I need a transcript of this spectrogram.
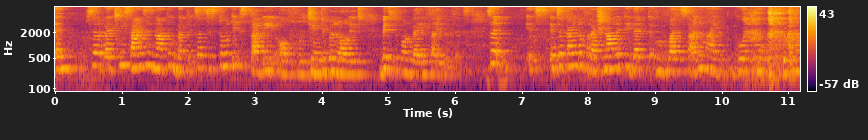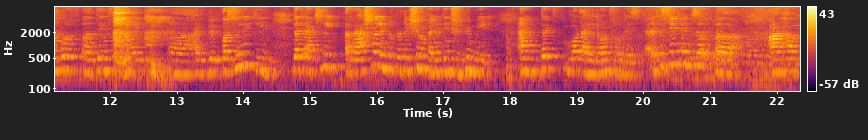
and sir, actually science is nothing but it's a systematic study of changeable knowledge based upon verifiable facts. So it's it's a kind of rationality that um, while studying I go through a number of uh, things that I, uh, I personally feel that actually a rational interpretation of anything should be made and that's what I learned from this. At the same time, sir, uh, I have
